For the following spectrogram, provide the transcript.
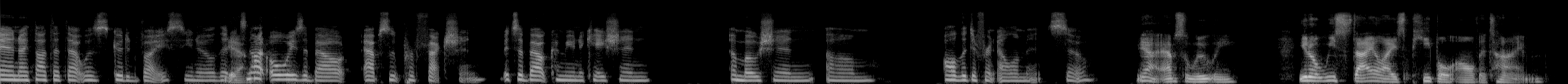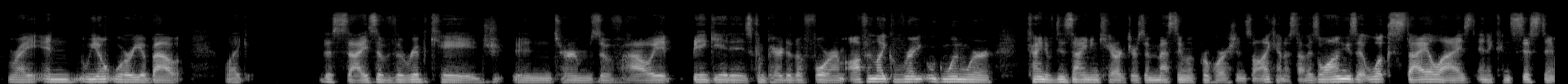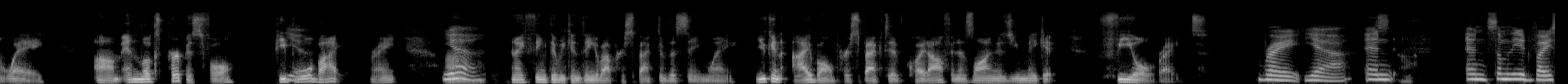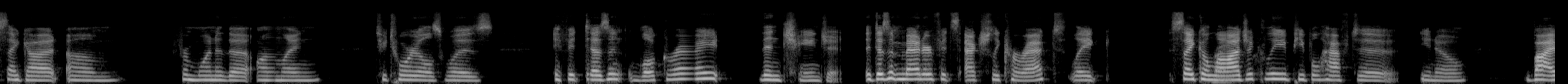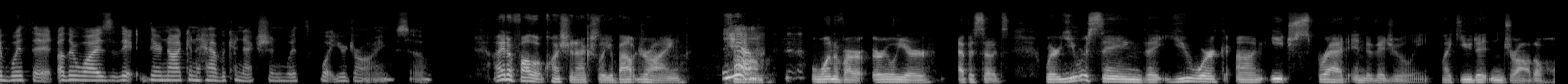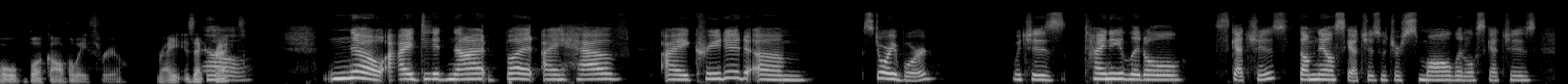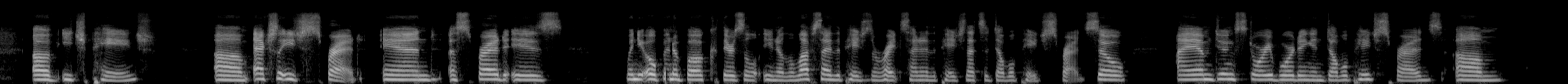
And I thought that that was good advice, you know, that it's not always about absolute perfection. It's about communication, emotion, um, all the different elements. So, Yeah, absolutely. You know, we stylize people all the time, right? And we don't worry about like the size of the rib cage in terms of how it big it is compared to the forearm. Often, like right when we're kind of designing characters and messing with proportions, all that kind of stuff. As long as it looks stylized in a consistent way um, and looks purposeful, people Yeah. will buy it, right? Um, yeah. and I think that we can think about perspective the same way. You can eyeball perspective quite often as long as you make it feel right. Right. Yeah. And So, and some of the advice I got um, from one of the online tutorials was if it doesn't look right, then change it. It doesn't matter if it's actually correct. Like psychologically, people have to, you know, vibe with it. Otherwise, they, they're not going to have a connection with what you're drawing. So, I had a follow up question actually about drawing yeah. one of our earlier episodes where you Mhm. were saying that you work on each spread individually. Like you didn't draw the whole book all the way through, right? Is that correct? No. No, I did not, but I have I created um storyboard, which is tiny little sketches, thumbnail sketches, which are small little sketches of each page. Um actually each spread. And a spread is when you open a book, there's a you know the left side of the page, the right side of the page, that's a double page spread. So I am doing storyboarding in double page spreads. Um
